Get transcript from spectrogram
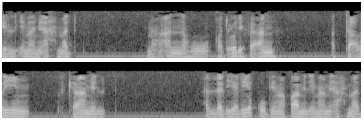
إلى الإمام أحمد مع أنه قد عرف عنه التعظيم الكامل الذي يليق بمقام الإمام أحمد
